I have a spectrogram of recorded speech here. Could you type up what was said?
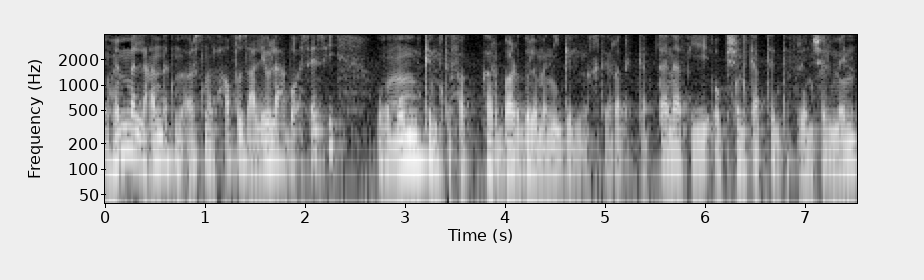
مهمة اللي عندك من أرسنال حافظ عليه ولعبه أساسي. وممكن تفكر برضو لما نيجي لاختيارات الكابتنة في option captain differential من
